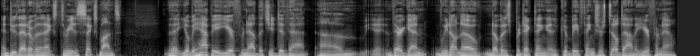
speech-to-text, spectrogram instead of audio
and do that over the next three to six months. That you'll be happy a year from now that you did that. Um, there again, we don't know. Nobody's predicting. It could be things are still down a year from now.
